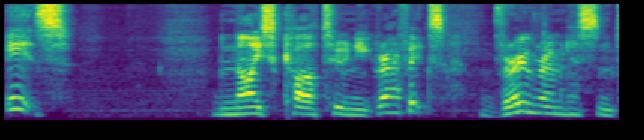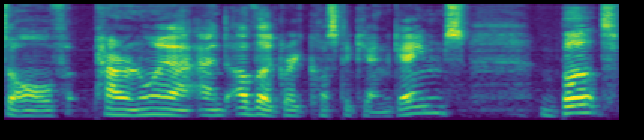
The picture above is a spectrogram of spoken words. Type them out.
it's nice cartoony graphics, very reminiscent of Paranoia and other Greg Costikyan games, but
